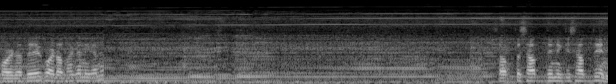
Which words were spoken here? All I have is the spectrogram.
কয়টা থেকে কয়টা থাকেন এখানে? সপ্তাহে সাত দিনে কি সাত দিন?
